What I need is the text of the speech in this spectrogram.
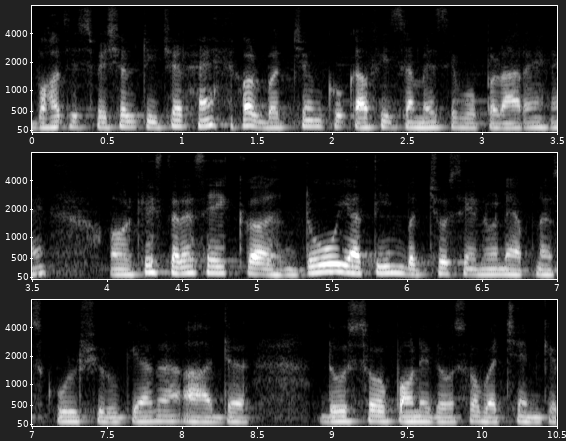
बहुत ही स्पेशल टीचर हैं और बच्चों को काफ़ी समय से वो पढ़ा रहे हैं। और किस तरह से एक दो या तीन बच्चों से इन्होंने अपना स्कूल शुरू किया था आज 200 पौने 200 बच्चे इनके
